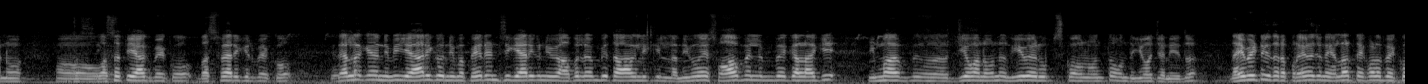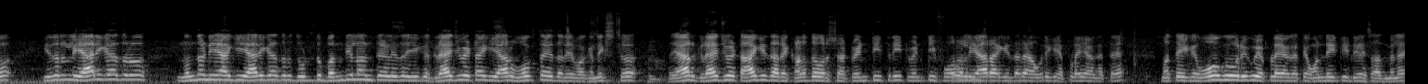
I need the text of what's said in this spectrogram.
ಏನು ವಸತಿ ಆಗಬೇಕು ಬಸ್ ಇರಬೇಕು. ಇದೆಲ್ಲಕ್ಕೆ ನಿಮಗೆ ಯಾರಿಗೂ, ನಿಮ್ಮ ಪೇರೆಂಟ್ಸಿಗೆ ಯಾರಿಗೂ ನೀವು ಅವಲಂಬಿತ ಆಗಲಿಕ್ಕಿಲ್ಲ. ನೀವೇ ಸ್ವಾವಲಂಬಿಗಳಾಗಿ ನಿಮ್ಮ ಜೀವನವನ್ನು ನೀವೇ ರೂಪಿಸ್ಕೊಳ್ಳುವಂಥ ಒಂದು ಯೋಜನೆ ಇದು. ದಯವಿಟ್ಟು ಇದರ ಪ್ರಯೋಜನ ಎಲ್ಲ ತಗೊಳ್ಬೇಕು. ಇದರಲ್ಲಿ ಯಾರಿಗಾದರೂ ನೋಂದಣಿಯಾಗಿ ಯಾರಿಗಾದರೂ ದುಡ್ಡು ಬಂದಿಲ್ಲ ಅಂತ ಹೇಳಿದ್ರೆ ಈಗ ಗ್ರಾಜುಯೇಟ್ ಆಗಿ ಯಾರು ಹೋಗ್ತಾ ಇದ್ದಾರೆ ಇವಾಗ ನೆಕ್ಸ್ಟ್ ಯಾರು ಗ್ರಾಜುಯೇಟ್ ಆಗಿದ್ದಾರೆ ಕಳೆದ ವರ್ಷ ಟ್ವೆಂಟಿ ತ್ರೀ ಟ್ವೆಂಟಿ ಫೋರಲ್ಲಿ ಯಾರಾಗಿದ್ದಾರೆ ಅವರಿಗೆ ಅಪ್ಲೈ ಆಗುತ್ತೆ. ಮತ್ತು ಈಗ ಹೋಗುವವರಿಗೂ ಅಪ್ಲೈ ಆಗುತ್ತೆ ಒನ್ ಏಯ್ಟಿ ಡೇಸ್ ಆದಮೇಲೆ.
